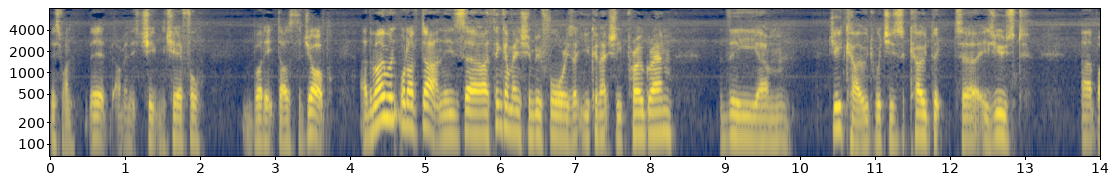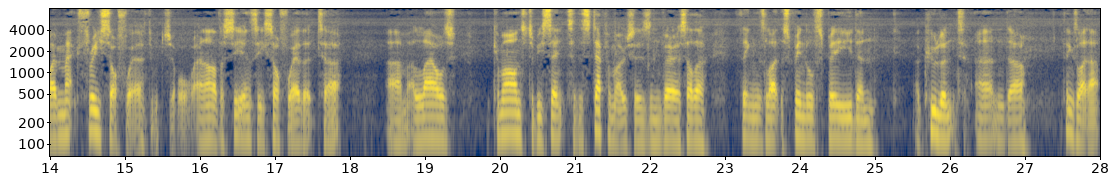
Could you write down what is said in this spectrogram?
this one. It, I mean it's cheap and cheerful but it does the job. At the moment what I've done is uh, I think I mentioned before is that you can actually program the um, G code which is a code that uh, is used uh, by Mach3 software, which, or another CNC software that uh, um, allows commands to be sent to the stepper motors and various other things like the spindle speed and a coolant and uh, things like that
